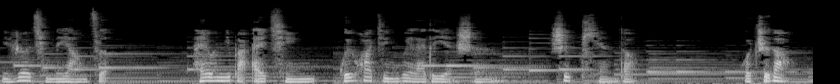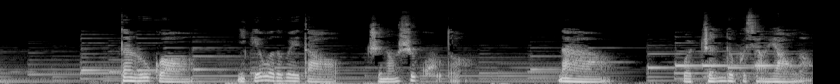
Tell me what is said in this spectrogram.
你热情的样子，还有你把爱情规划进未来的眼神，是甜的。我知道，但如果你给我的味道只能是苦的，那我真的不想要了。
